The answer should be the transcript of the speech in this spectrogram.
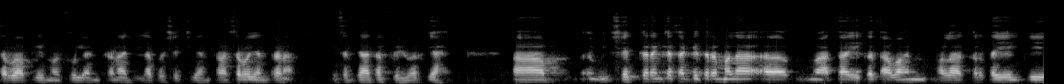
सर्व आपली महसूल यंत्रणा जिल्हा परिषदची यंत्रणा सर्व यंत्रणा ही सध्या आता फील्डवरती आहे. शेतकऱ्यांच्यासाठी तर मला आता एकच आवाहन मला करता येईल की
